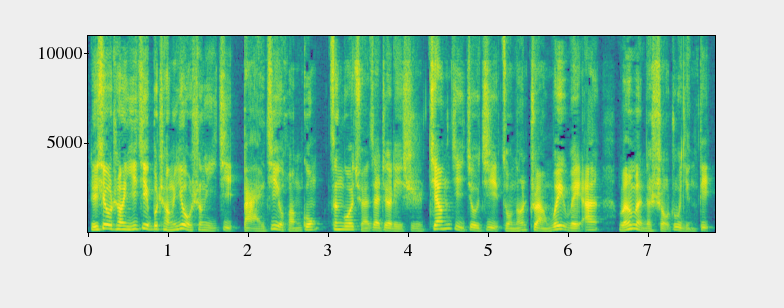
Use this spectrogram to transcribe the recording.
李秀成一计不成，又生一计，百计还攻。曾国荃在这里是将计就计，总能转危为安，稳稳地守住营地。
